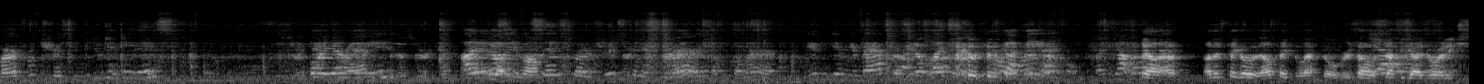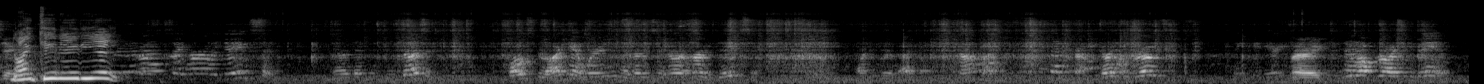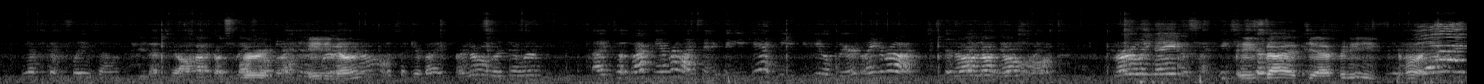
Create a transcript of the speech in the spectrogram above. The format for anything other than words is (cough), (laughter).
Mark from Tristan. Did you get me this? Why, yeah. I didn't know see it Mom. says from Tristan to Mark from Mark. You can give him your bathrobe, you don't like it. (laughs) You got me. But you got one Yeah, like uh, I'll just take out, I'll take the leftovers. All the Yeah. stuff you guys already exchanged. 1988. It doesn't say Harley Davidson. that? No, it doesn't. It doesn't. Supposed to. I can't wear anything that doesn't say Harley Davidson. I can wear that. though. Guns N' Roses. Thank you, dearie. All right, New uprising band. You have to cut the sleeves on. Yeah, I've got some. for I can't 89. Looks like your bike. I know, but I can't wear. I took, Mark never likes anything you get. He, he'll wear it later on. Just No, doesn't like no, no. Harley Davidson. He just He's doesn't not like it. Japanese. Come on. For goodness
